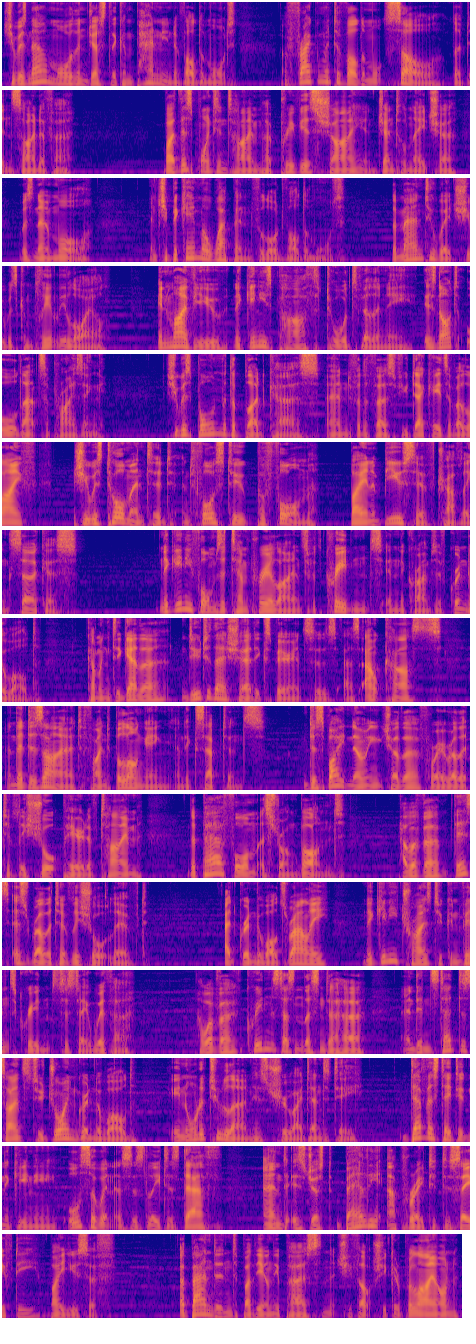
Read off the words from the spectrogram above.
She was now more than just the companion of Voldemort, a fragment of Voldemort's soul lived inside of her. By this point in time, her previous shy and gentle nature was no more, and she became a weapon for Lord Voldemort, the man to which she was completely loyal. In my view, Nagini's path towards villainy is not all that surprising. She was born with a blood curse, and for the first few decades of her life, she was tormented and forced to perform by an abusive travelling circus. Nagini forms a temporary alliance with Credence in the crimes of Grindelwald, coming together due to their shared experiences as outcasts and their desire to find belonging and acceptance. Despite knowing each other for a relatively short period of time, the pair form a strong bond. However, this is relatively short lived. At Grindelwald's rally, Nagini tries to convince Credence to stay with her. However, Credence doesn't listen to her and instead decides to join Grindelwald in order to learn his true identity. Devastated Nagini also witnesses Leta's death and is just barely apparated to safety by Yusuf. Abandoned by the only person that she felt she could rely on,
